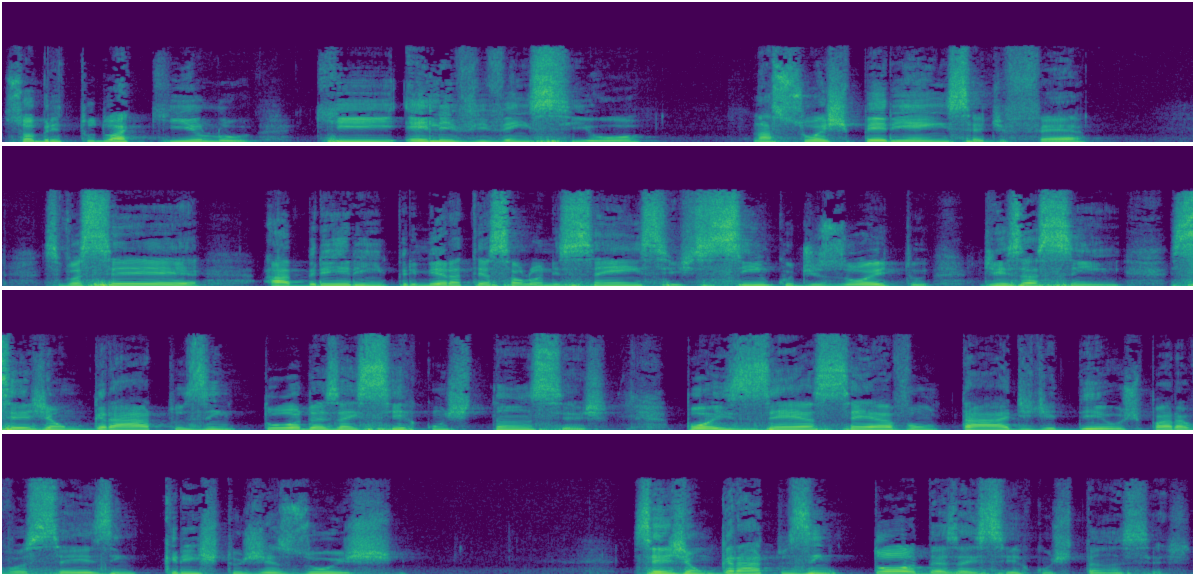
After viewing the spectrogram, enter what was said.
sobre tudo aquilo que ele vivenciou na sua experiência de fé. Se você abrir em 1 Tessalonicenses 5,18, diz assim: Sejam gratos em todas as circunstâncias, pois essa é a vontade de Deus para vocês em Cristo Jesus. Sejam gratos em todas as circunstâncias.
